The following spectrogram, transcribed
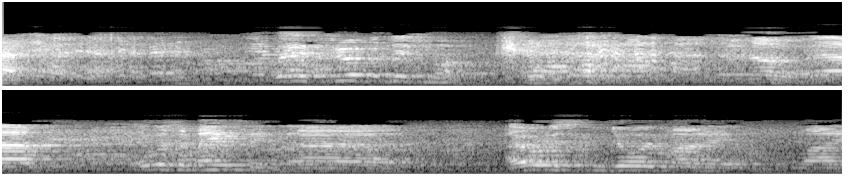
That sound? Yeah. Best group of this month. no, um, it was amazing. Uh, I always enjoyed my my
